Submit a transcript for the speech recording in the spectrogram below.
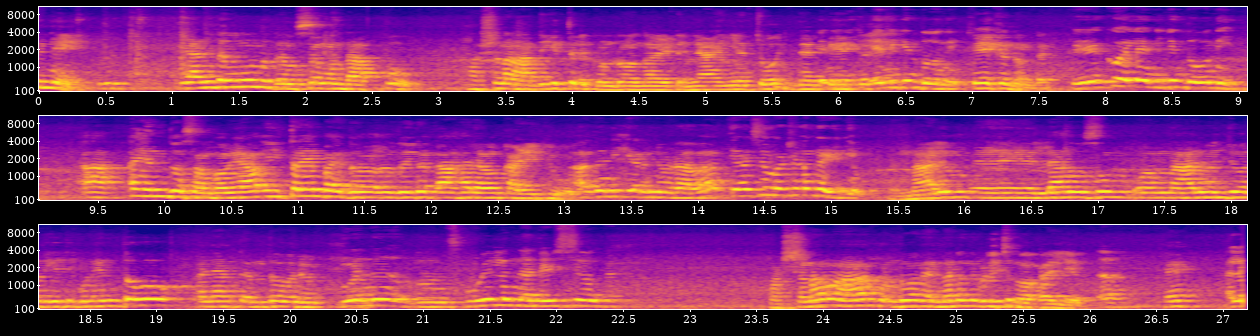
പിന്നെ രണ്ട് മൂന്ന് ദിവസം കൊണ്ട് അപ്പു ഭക്ഷണം അധികത്തിൽ കൊണ്ടുവന്നായിട്ട് ഞാൻ ഇങ്ങനെ എനിക്കും തോന്നി. കേൾക്കുന്നുണ്ട്. കേൾക്കുമല്ലേ എനിക്കും തോന്നി. എന്തോ സംഭവം? ഇത്രയും ആഹാരം കഴിക്കൂ അതെനിക്ക് അറിഞ്ഞൂടാവ അത്യാവശ്യം ഭക്ഷണം കഴിക്കും. എന്നാലും എല്ലാ ദിവസവും നാലും അഞ്ചും അധികത്തിൽ കൂടെ എന്തോ അതിനകത്ത് എന്തോ ഒരു സ്കൂളിൽ ഒന്ന് അന്വേഷിച്ചു നോക്ക്. ഭക്ഷണം ആ കൊണ്ടുപോകാൻ എന്നാലും വിളിച്ചു നോക്കാം ഇല്ലയോ ആ. ഏ? അല്ല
